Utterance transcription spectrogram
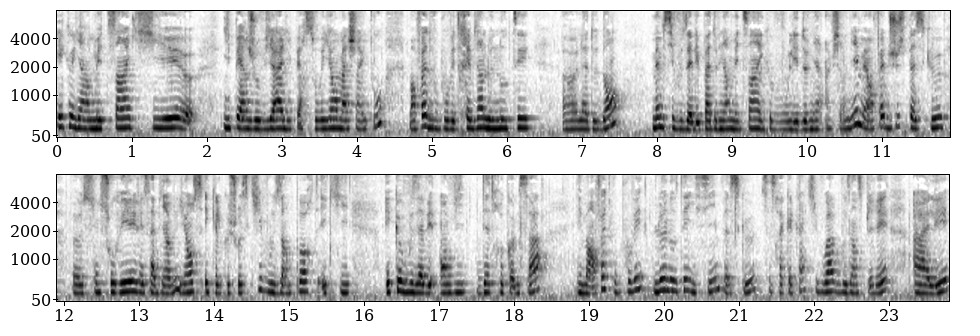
et qu'il y a un médecin qui est euh, hyper jovial hyper souriant machin et tout bah en fait vous pouvez très bien le noter euh, là dedans même si vous n'allez pas devenir médecin et que vous voulez devenir infirmier, mais en fait juste parce que euh, son sourire et sa bienveillance est quelque chose qui vous importe et, que vous avez envie d'être comme ça, et bien en fait vous pouvez le noter ici parce que ce sera quelqu'un qui va vous inspirer à aller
